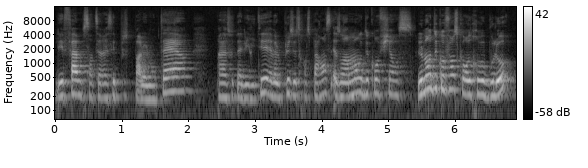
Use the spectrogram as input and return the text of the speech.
Les femmes s'intéressaient plus par le long terme, par la soutenabilité, elles veulent plus de transparence, elles ont un manque de confiance. Le manque de confiance qu'on retrouve au boulot,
